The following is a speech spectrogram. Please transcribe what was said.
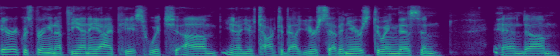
Eric was bringing up the NAI piece, which um, you know you've talked about your seven years doing this, and and um,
